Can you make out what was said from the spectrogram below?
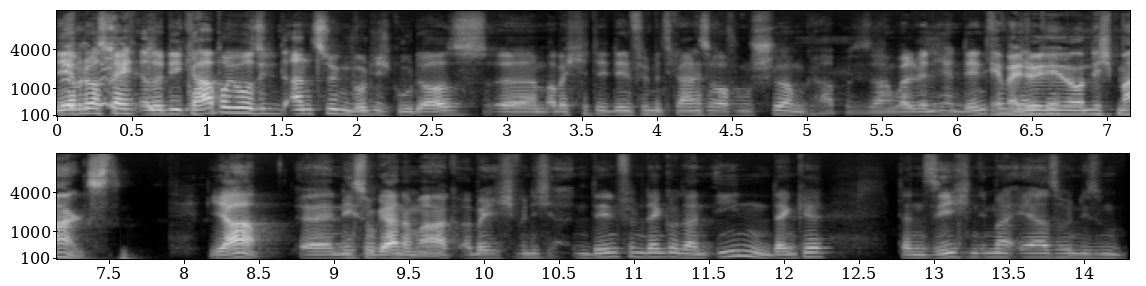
nee, aber du hast recht. Also, die Cabrio sieht in Anzügen wirklich gut aus. Ähm, aber ich hätte den Film jetzt gar nicht so auf dem Schirm gehabt, muss ich sagen. Weil, wenn ich an den Film. Ja, weil denke, du den noch nicht magst. Ja, äh, nicht so gerne mag. Aber ich, wenn ich an den Film denke und an ihn denke, dann sehe ich ihn immer eher so in diesem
